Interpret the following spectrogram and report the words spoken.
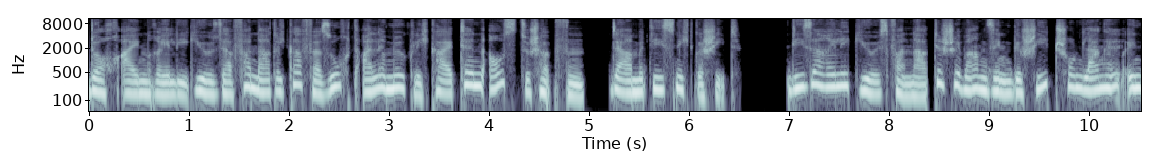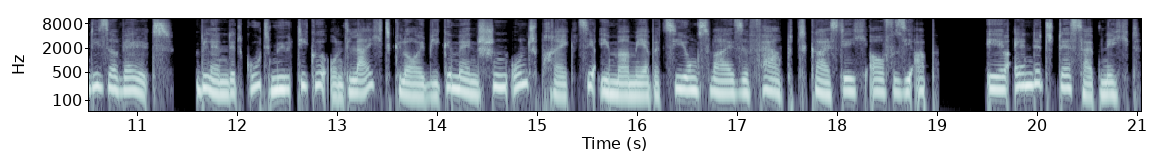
Doch ein religiöser Fanatiker versucht alle Möglichkeiten auszuschöpfen, damit dies nicht geschieht dieser religiös-fanatische Wahnsinn geschieht schon lange in dieser Welt, blendet gutmütige und leichtgläubige Menschen und prägt sie immer mehr bzw. färbt geistig auf sie ab. Er endet deshalb nicht,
